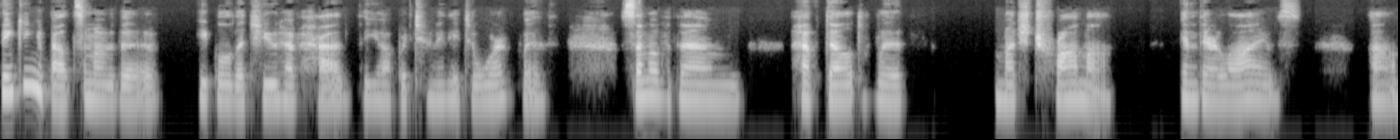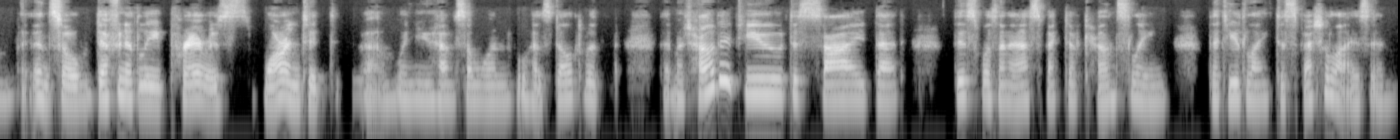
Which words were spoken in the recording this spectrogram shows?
Thinking about some of the people that you have had the opportunity to work with, some of them have dealt with much trauma in their lives. Um, and so definitely prayer is warranted um, when you have someone who has dealt with that much. How did you decide that this was an aspect of counseling that you'd like to specialize in?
